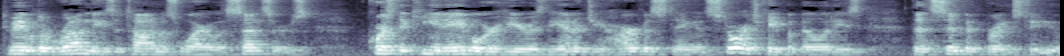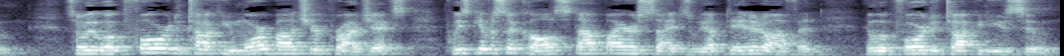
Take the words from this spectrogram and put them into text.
to be able to run these autonomous wireless sensors. Of course, the key enabler here is the energy harvesting and storage capabilities that Cymbet brings to you. So we look forward to talking more about your projects. Please give us a call, stop by our site as we update it often, and we look forward to talking to you soon.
